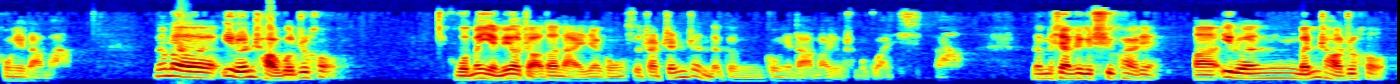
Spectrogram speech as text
工业大麻，那么一轮炒过之后，我们也没有找到哪一家公司它真正的跟工业大麻有什么关系啊。那么像这个区块链啊，一轮猛炒之后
